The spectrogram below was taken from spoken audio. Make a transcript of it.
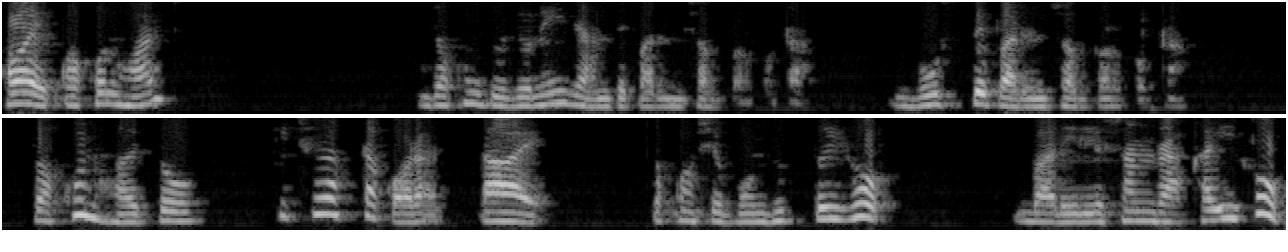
হয়, কখন হয়? যখন দুজনেই জানতে পারেন সম্পর্কটা বুঝতে পারেন সম্পর্কটা তখন হয়তো কিছু একটা করা যায় তখন সে বন্ধুত্বই হোক বা রিলেশন রাখাই হোক,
